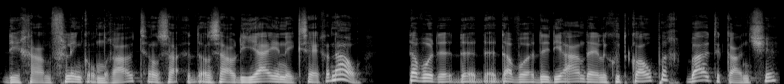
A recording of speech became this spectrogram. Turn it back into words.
die gaan flink onderuit. Dan, zou, dan zouden jij en ik zeggen, nou, dan worden, de, dan worden die aandelen goedkoper, buitenkantje.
